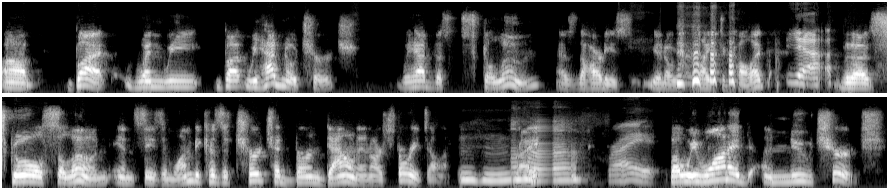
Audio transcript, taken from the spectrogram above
uh, but when we but we had no church we had the skaloon as the Hearties you know like to call it Yeah. the school saloon in season one because the church had burned down in our storytelling. Mhm. Right. Mhm. Right. But we wanted a new church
